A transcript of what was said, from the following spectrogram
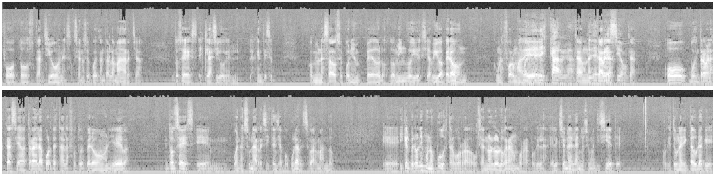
fotos, canciones, o sea, no se puede cantar la marcha. Entonces es clásico que la gente se comía un asado, se ponía en pedo los domingos y decía viva Perón, con una forma de, descarga, claro, una descarga, claro. O vos entrabas en las casas y atrás de la puerta estaba la foto de Perón y Eva. Entonces, eh, bueno, es una resistencia popular que se va armando. Eh, y que el peronismo no pudo estar borrado, o sea, no lo lograron borrar, porque las elecciones del año 57, porque esta es una dictadura que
